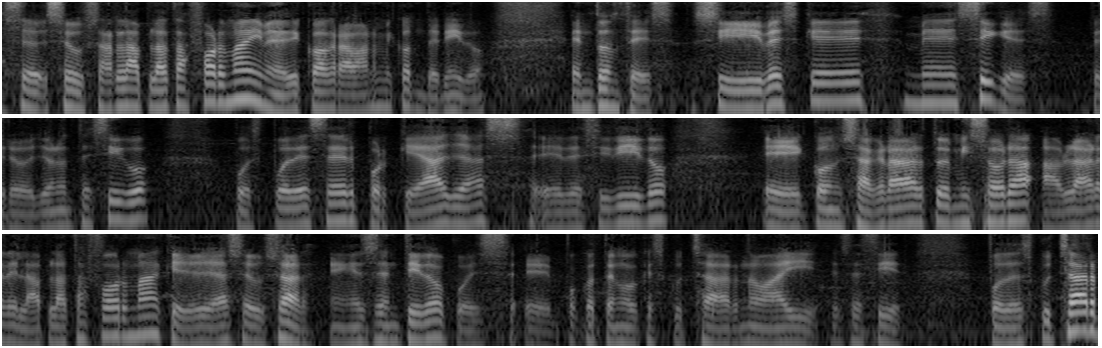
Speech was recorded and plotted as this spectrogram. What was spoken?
sé, usar la plataforma y me dedico a grabar mi contenido. Entonces, si ves que me sigues, pero yo no te sigo, pues puede ser porque hayas eh, decidido eh, consagrar tu emisora a hablar de la plataforma que yo ya sé usar. En ese sentido, pues eh, poco tengo que escuchar, no ahí. Es decir, puedo escuchar.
